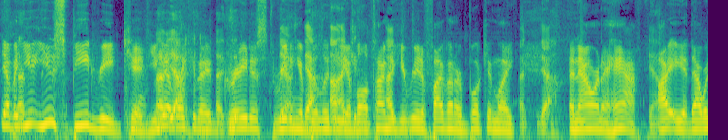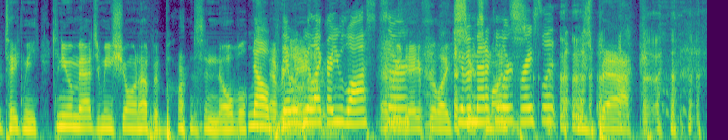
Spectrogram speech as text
yeah, but you you speed read, kid. You Uh, got yeah. like the Uh, greatest reading yeah. ability I of can- all time. I you can read a 500 book in like Yeah. an hour and a half. Yeah. I that would take me. Can you imagine me showing up at Barnes and Noble? No, every they would be like, "Are you lost, every sir? day for like Do you have a medical months. alert bracelet?" He's back.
